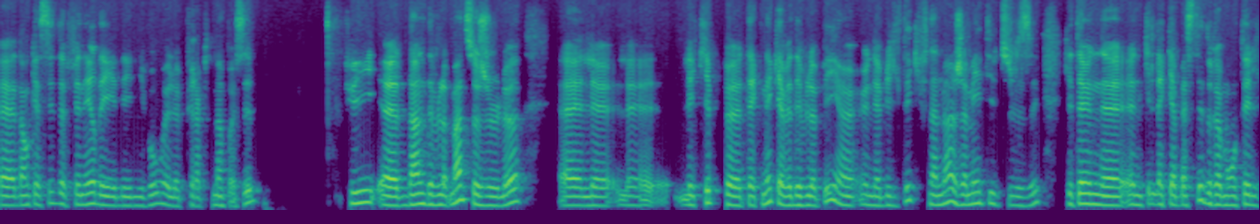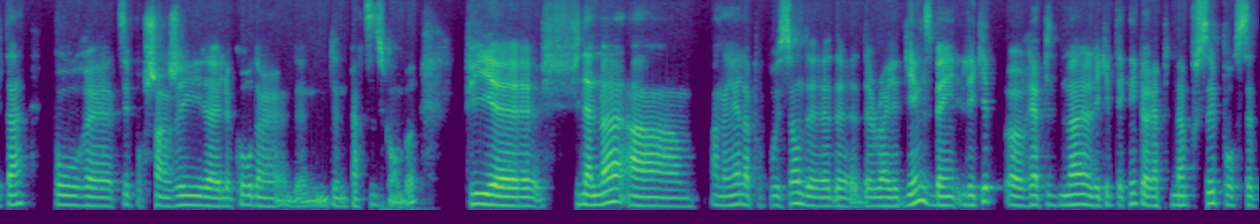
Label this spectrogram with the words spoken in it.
donc essayer de finir des, niveaux le plus rapidement possible. Puis, dans le développement de ce jeu-là, l'équipe technique avait développé une habilité qui finalement n'a jamais été utilisée, qui était la capacité de remonter le temps pour, pour changer le cours d'une partie du combat. Puis finalement, en, ayant la proposition de, Riot Games, ben, l'équipe technique a rapidement poussé pour ce,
